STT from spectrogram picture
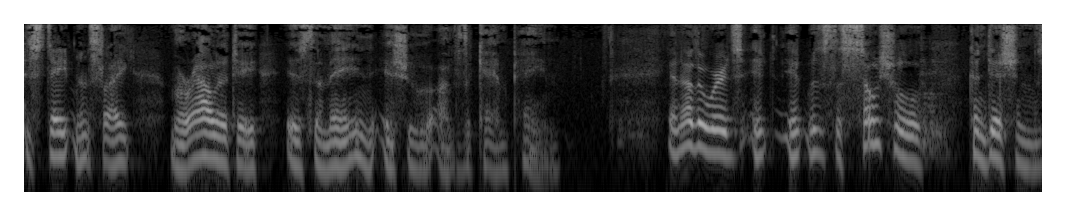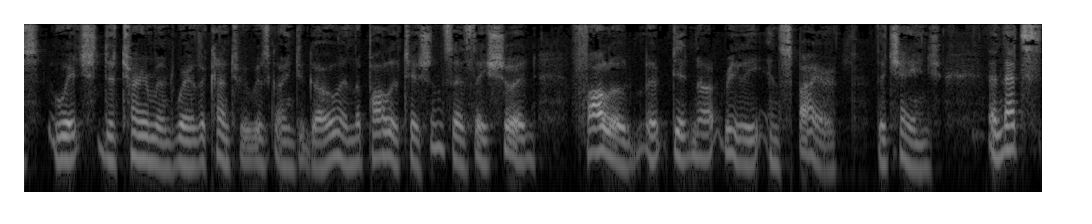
His statements like morality is the main issue of the campaign. In other words, it, it was the social conditions which determined where the country was going to go, and the politicians, as they should, followed but did not really inspire the change. And that's,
